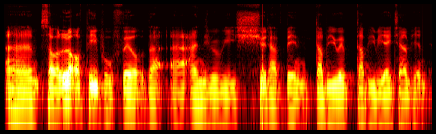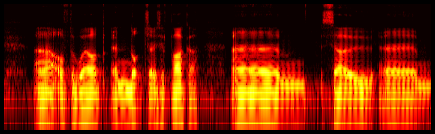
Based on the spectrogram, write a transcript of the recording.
Um, so a lot of people feel that uh, Andy Ruiz should have been w, WBA champion uh, of the world and not Joseph Parker. Um, so um,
